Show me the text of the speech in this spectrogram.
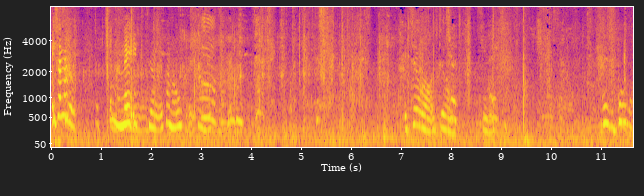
Ik er... Nee, ik til. Ik kan hoger. Ik kan hoger. Ik til wel, ik til wel. Deze bomen.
